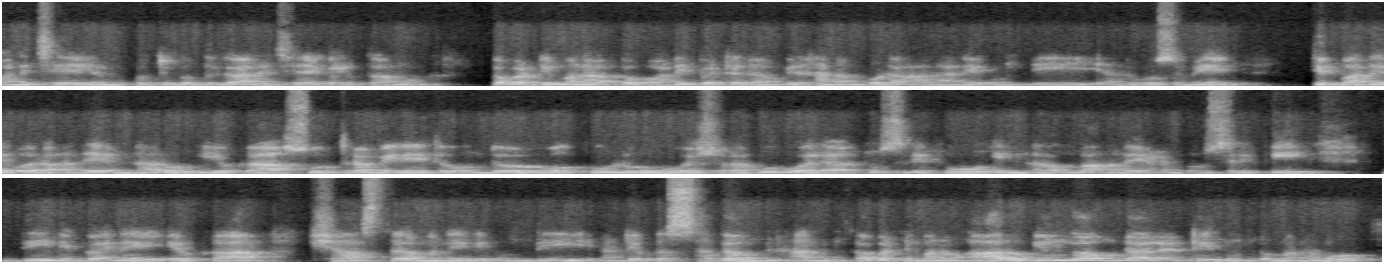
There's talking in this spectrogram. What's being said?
పని చేయలేము. కొద్ది కొద్దిగానే చేయగలుగుతాము. కాబట్టి మన యొక్క బాడీ పెట్టడం విధానం కూడా అలానే ఉంది. అందుకోసమే టిప్ అనేవారు అదే అన్నారు. ఈ యొక్క సూత్రం ఏదైతే ఉందో వకులు వషరబు వల తుస్రిఫు ఇన్ ముస్రిఫి దీనిపైనే ఈ యొక్క శాస్త్రం అనేది ఉంది. అంటే ఒక సగం జ్ఞానం. కాబట్టి మనం ఆరోగ్యంగా ఉండాలంటే ముందు మనము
